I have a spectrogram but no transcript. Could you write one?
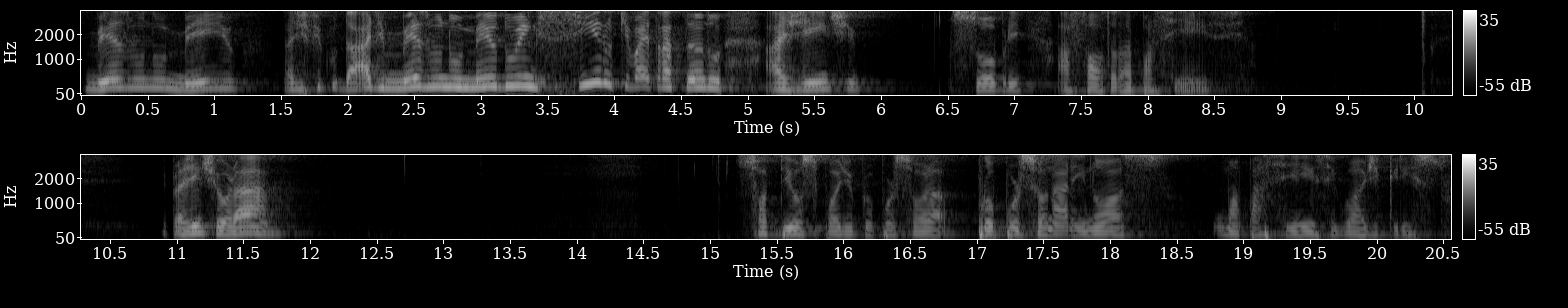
mesmo no meio da dificuldade, mesmo no meio do ensino que vai tratando a gente sobre a falta da paciência. E para a gente orar, Só Deus pode proporcionar, proporcionar em nós uma paciência igual a de Cristo.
